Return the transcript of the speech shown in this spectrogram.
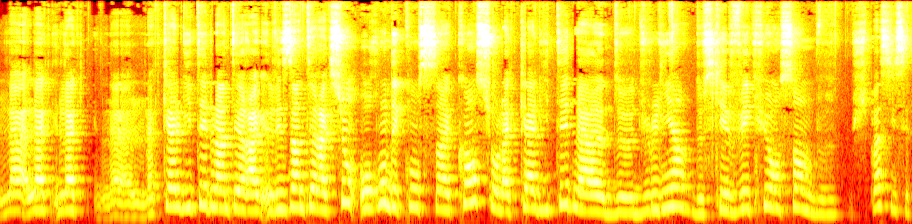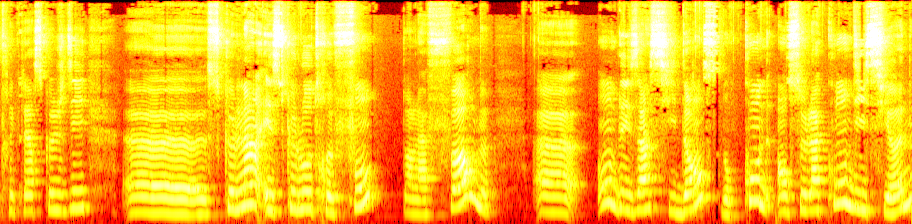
la, la, la, la, qualité de l'interaction, les interactions auront des conséquences sur la qualité de la, de, du lien, de ce qui est vécu ensemble. Je sais pas si c'est très clair ce que je dis. Euh, ce que l'un et ce que l'autre font dans la forme euh, ont des incidences, donc en cela conditionne,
